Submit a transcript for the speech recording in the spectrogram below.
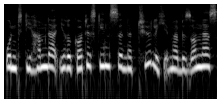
Und die haben da ihre Gottesdienste natürlich immer besonders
